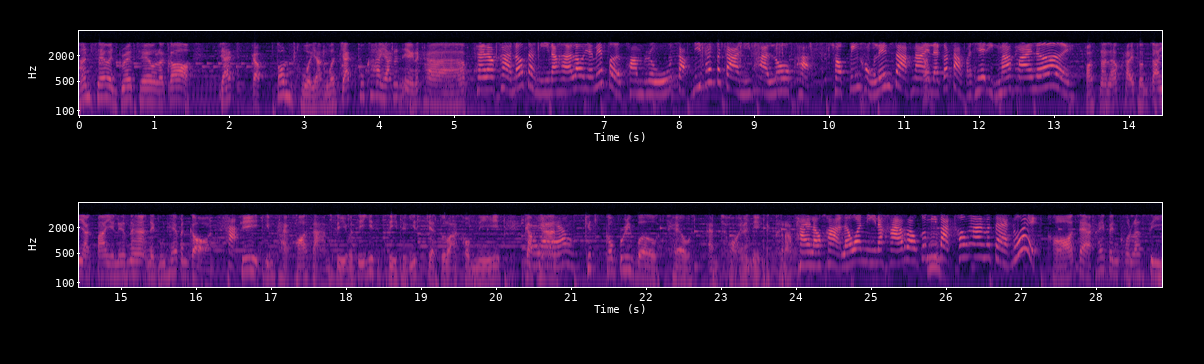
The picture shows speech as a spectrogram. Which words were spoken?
Hansel and Gretel แล้วก็ แจ็คกับต้นถั่วยักษ์หรือว่าแจ็คผู้ฆ่ายักษ์นั่นเองนะครับ ใช่แล้วค่ะ นอกจากนี้นะคะ เรายังได้เปิดความรู้กับนิทรรศการนิทานโลกค่ะ ช้อปปิ้งของเล่นจากในครับ และก็ต่างประเทศอีกมากมายเลย เพราะฉะนั้นแล้วใครสนใจอยากไปอย่าลืมนะฮะในกรุงเทพกันก่อน ค่ะ ที่ Impact Hall 3 4 วันที่ 24 ถึง 27 ตุลาคมนี้ กับงานใช่แล้ว Discovery World Tales and Toy นั่นเองนะครับ ใช่แล้วค่ะ แล้ววันนี้นะคะ เราก็มีอืมบัตรเข้างานมาแจกด้วย ขอแจกให้เป็นคนละสี่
